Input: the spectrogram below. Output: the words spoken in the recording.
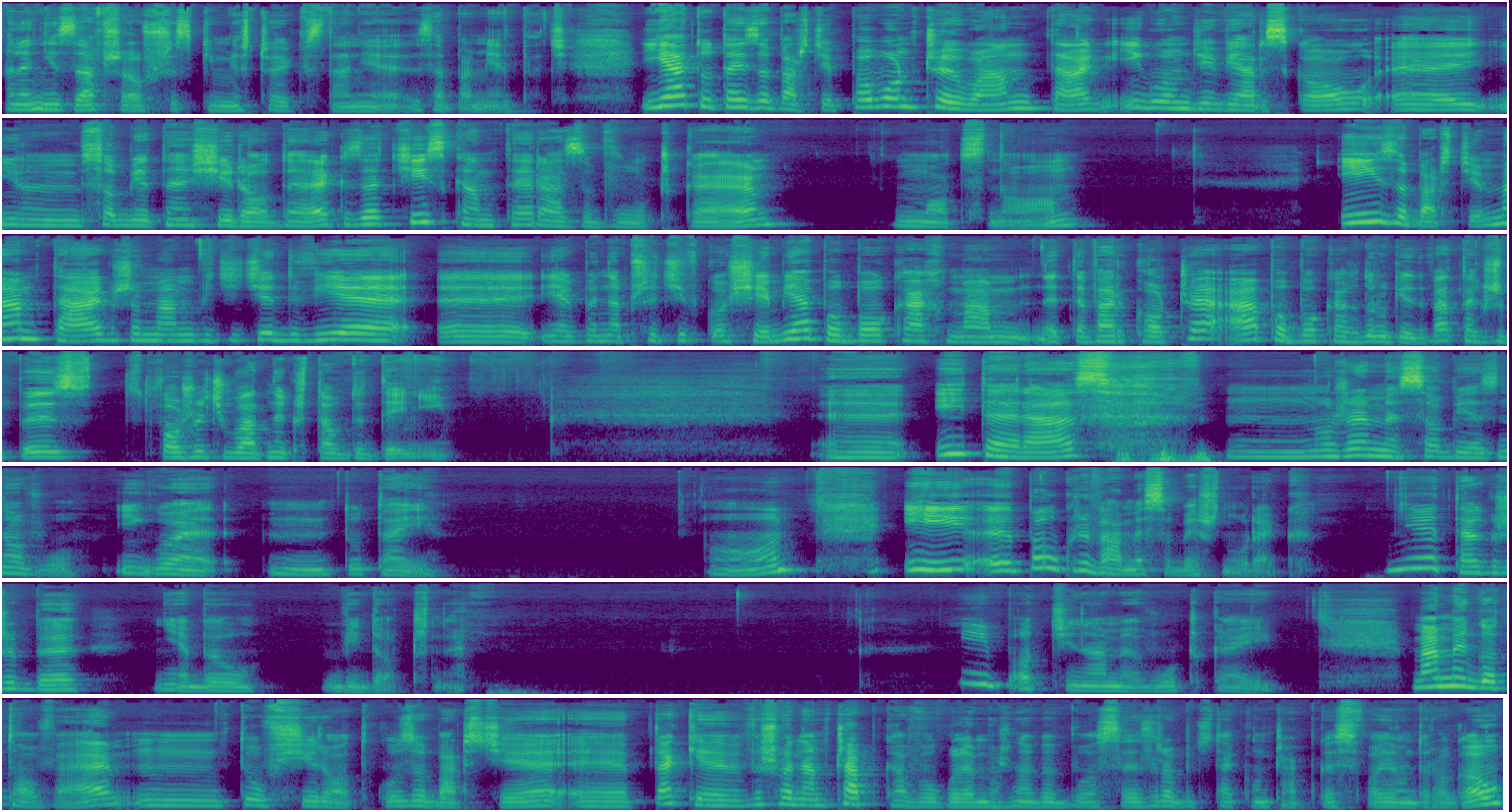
ale nie zawsze o wszystkim jest człowiek w stanie zapamiętać. Ja tutaj, zobaczcie, połączyłam tak igłą dziewiarską yy, sobie ten środek, zaciskam teraz włóczkę mocno. I zobaczcie, mam tak, że mam, widzicie, dwie y, jakby naprzeciwko siebie, po bokach mam te warkocze, a po bokach drugie dwa, tak żeby stworzyć ładny kształt dyni. Y, I teraz mm, możemy sobie znowu igłę mm, tutaj o i y, poukrywamy sobie sznurek. Nie tak, żeby nie był widoczny. I odcinamy włóczkę i Mamy gotowe, mm, tu w środku, zobaczcie, e, takie, wyszła nam czapka w ogóle, można by było sobie zrobić taką czapkę swoją drogą.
